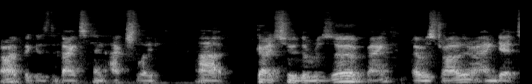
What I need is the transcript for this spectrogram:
Right. Because the banks can actually uh, go to the Reserve Bank of Australia and get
